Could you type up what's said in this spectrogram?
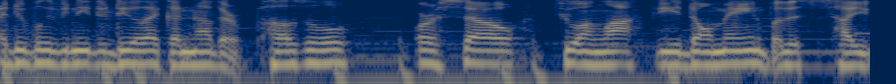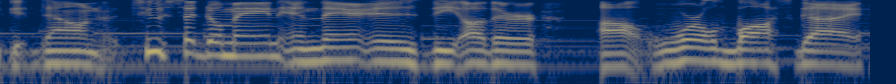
I do believe you need to do like another puzzle or so to unlock the domain, but this is how you get down to said domain. And there is the other uh, world boss guy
